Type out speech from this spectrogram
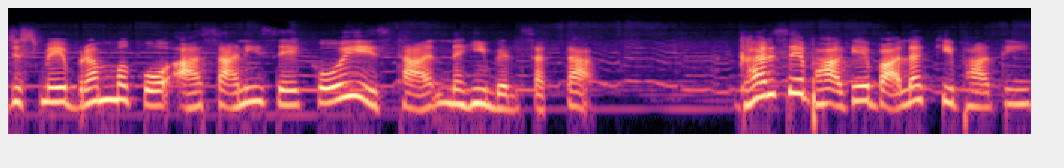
जिसमें ब्रह्म को आसानी से कोई स्थान नहीं मिल सकता। घर से भागे बालक की भांति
